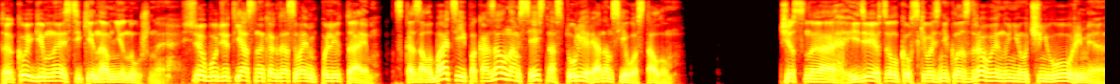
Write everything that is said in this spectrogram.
Такой гимнастики нам не нужно. Все будет ясно, когда с вами полетаем», сказал батя и показал нам сесть на стулья рядом с его столом. «Честно, идея в Целковске возникла здравая, но не очень вовремя.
